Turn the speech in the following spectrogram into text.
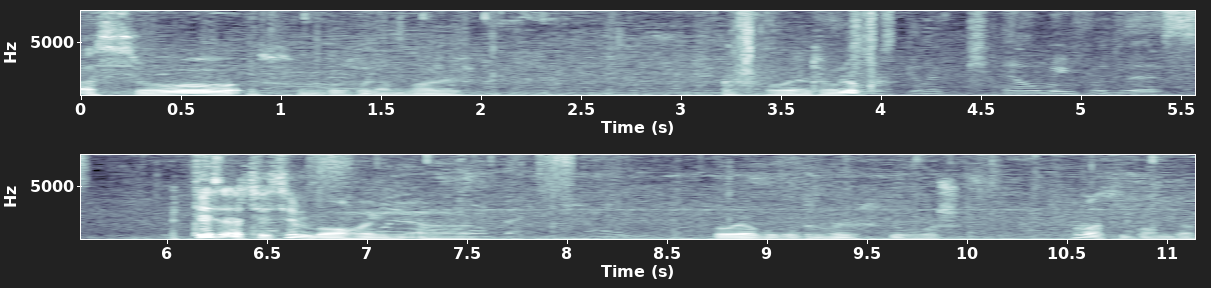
Ach so. Ach so, so langweilig. Ach so, ja, zum Glück. Das Assassin brauche ich. Ah. So, ja gut, okay, logisch. Dann machst du Bombe.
